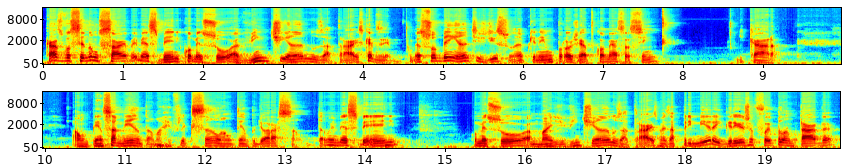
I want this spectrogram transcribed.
Caso você não saiba, a MSBN começou há 20 anos atrás, quer dizer, começou bem antes disso, né? Porque nenhum projeto começa assim de cara. Há um pensamento, há uma reflexão, há um tempo de oração. Então, o MSBN começou há mais de 20 anos atrás, mas a primeira igreja foi plantada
